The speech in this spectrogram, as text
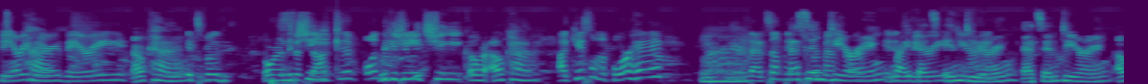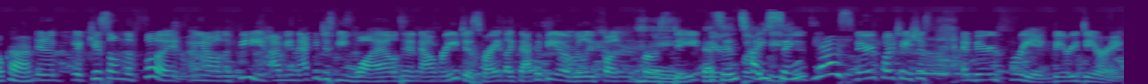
very, Okay. very, very. Okay. It's both Or on the cheek. seductive on We the could do a cheek. cheek. Or okay. A kiss on the forehead. Mhm. That's something That's to remember. endearing, It is right? That's very endearing. That's endearing. Okay. And a, a kiss on the foot, you know, on the feet. I mean, that can just be wild and outrageous, right? Like that could be a really fun first Hey, date. that's very enticing. Yes, very flirtatious and very freeing, very daring.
